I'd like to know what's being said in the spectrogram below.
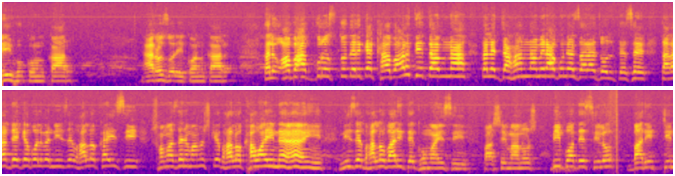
এই হুকুম কার? আরও জোরে কনকার তাহলে অভাবগ্রস্তদেরকে খাবার দিতাম না। তাহলে জাহান নামের আগুনে যারা জ্বলতেছে, তারা ডেকে বলবে, নিজে ভালো খাইছি, সমাজের মানুষকে ভালো খাওয়াই নাই, নিজে ভালো বাড়িতে ঘুমাইছি। পাশে মানুষ বিপদে ছিল, বাড়ির টিন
